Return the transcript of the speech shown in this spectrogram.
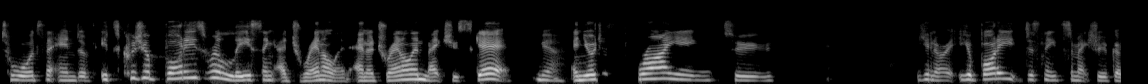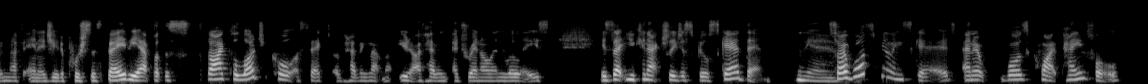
towards the end of it's because your body's releasing adrenaline and adrenaline makes you scared. Yeah. And you're just trying to, you know, your body just needs to make sure you've got enough energy to push this baby out. But the psychological effect of having that, you know, of having adrenaline release is that you can actually just feel scared then. Yeah. So I was feeling scared and it was quite painful.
